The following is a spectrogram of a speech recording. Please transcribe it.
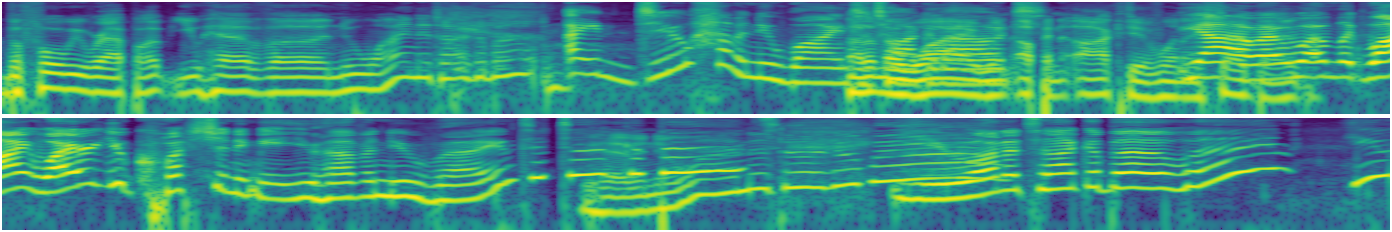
before we wrap up, you have a new wine to talk about. I do have a new wine I to don't know talk why about. I went up an octave when yeah, I said that. Yeah, I'm like, why? Why are you questioning me? You have a new wine to talk You have a new wine to talk about. You want to talk about wine? You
